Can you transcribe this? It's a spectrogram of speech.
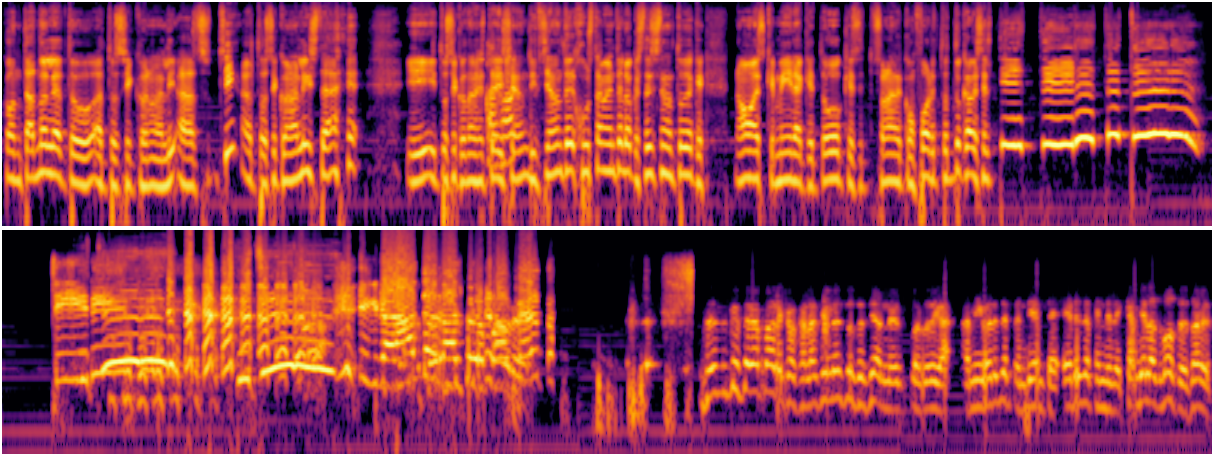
contándole a tu, a tu psicoanalista, sí, a tu psicoanalista, y, y tu psicoanalista Ajá. diciendo, diciéndote justamente lo que estás diciendo tú de que, no, es que mira, que tú, que si tu zona de confort, y tú en tu cabeza el ti, ti, ti, ti. Ignorando terapeuta. Entonces es que estaría padre que ojalá si en sus sesiones, cuando diga, amigo, eres dependiente, eres dependiente, cambia las voces, ¿sabes?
